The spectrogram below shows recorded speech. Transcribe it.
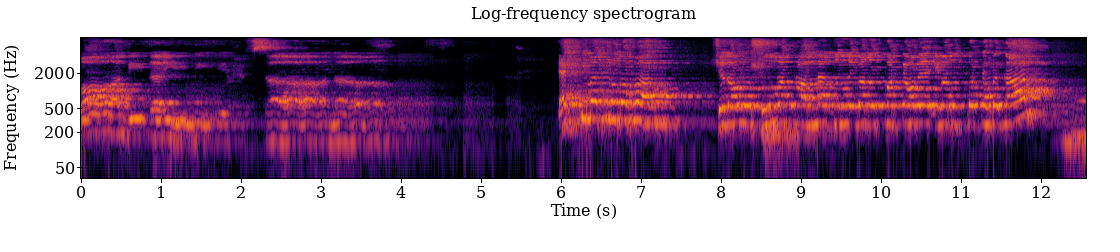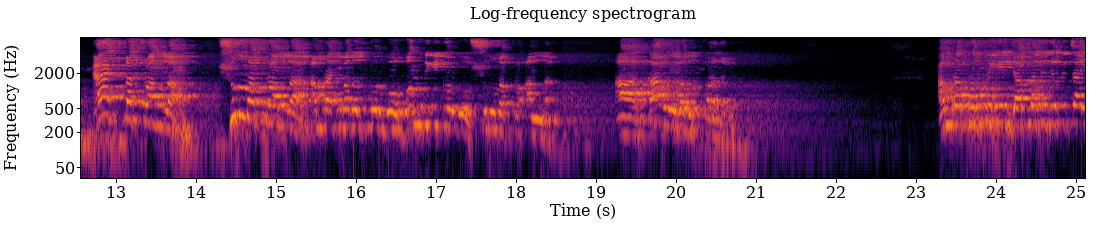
ওয়ালিদাইনি ইহসানা। একটি মাত্র দফা, সেটা হলো শুধুমাত্র আল্লাহর জন্য ইবাদত করতে হবে। ইবাদত করতে হবে কার? একমাত্র আল্লাহ। শুধুমাত্র আল্লাহ। আমরা ইবাদত করব, বন্দিগি করব, শুধুমাত্র আল্লাহ। আর কারও ইবাদত করা যাবে না। আমরা প্রত্যেকেই জান্নাতে যেতে চাই।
